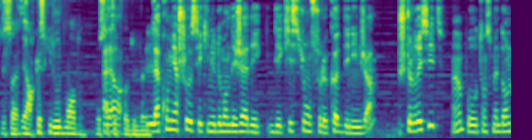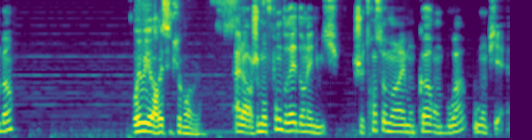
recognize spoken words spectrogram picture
C'est ça. Et alors, qu'est-ce qu'il nous demande dans cette Alors, épreuve de vérité La première chose, c'est qu'il nous demande déjà des, des questions sur le code des ninjas. Je te le récite, hein, pour autant se mettre dans le bain. Oui, oui, alors récite-le-moi. oui. Alors, je me fondrai dans la nuit. Je transformerai mon corps en bois ou en pierre.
